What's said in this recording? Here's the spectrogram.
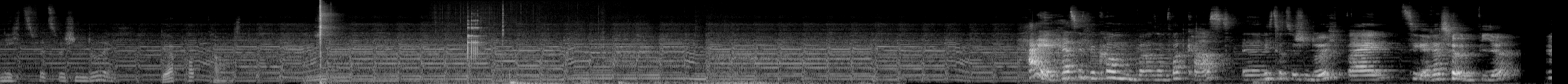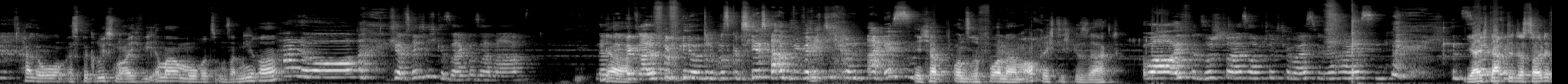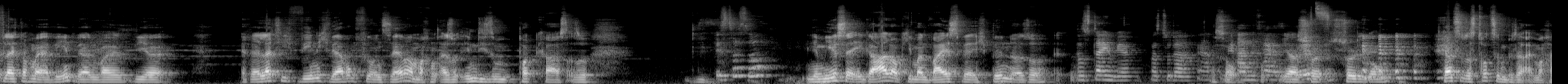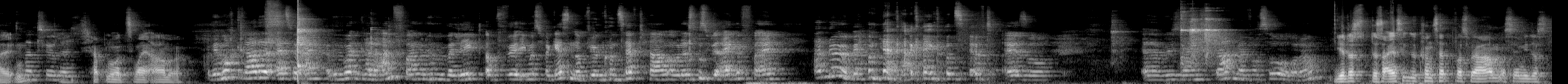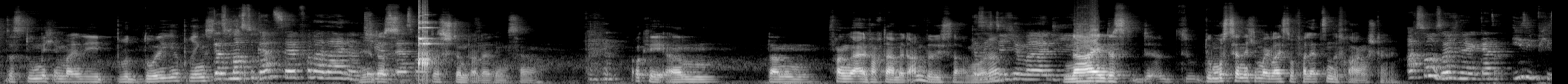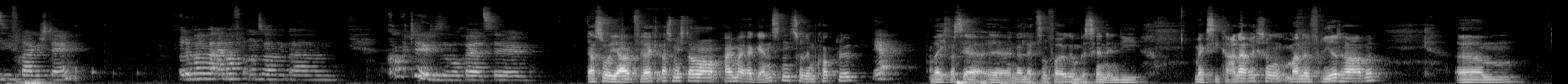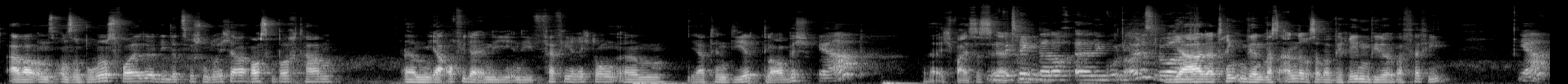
Nichts für zwischendurch. Der Podcast. Hi, herzlich willkommen bei unserem Podcast. Äh, nicht so zwischendurch bei Zigarette und Bier. Hallo, es begrüßen euch wie immer Moritz und Samira. Hallo! Ich hab's richtig gesagt, unser Name. Nachdem Ja. wir gerade fünf Minuten drüber diskutiert haben, wie wir richtig rum heißen. Ich habe unsere Vornamen auch richtig gesagt. Wow, ich bin so stolz auf dich, du weißt, wie wir heißen. Ja, ich dachte, das sollte vielleicht nochmal erwähnt werden, weil wir relativ wenig Werbung für uns selber machen, also in diesem Podcast. Also Ist das so? ja, mir ist ja egal, ob jemand weiß, wer ich bin. Also, Das ist dein Bier, was du da ja, mir anfangen Ja, willst. Entschuld- Entschuldigung. Kannst du das trotzdem bitte einmal halten? Natürlich. Ich habe nur zwei Arme. Wir haben auch gerade, als wir, an, wir wollten gerade anfangen und haben überlegt, ob wir irgendwas vergessen, ob wir ein Konzept haben, aber das ist uns wieder eingefallen. Ah nö, wir haben ja gar kein Konzept. Also äh, würde ich sagen, starten wir einfach so, oder? Ja, das, das einzige Konzept, was wir haben, ist irgendwie, dass, dass du mich immer in die Bredouille bringst. Das machst du ganz selbst von alleine. Ja, Cheers das, erstmal. das stimmt allerdings, ja. Okay, ähm, dann fangen wir einfach damit an, würde ich sagen, Dass oder? ich dich immer die. Nein, das, du, du musst ja nicht immer gleich so verletzende Fragen stellen. Ach so, soll ich eine ganz easy peasy Frage stellen? Oder wollen wir einmal von unserem ähm, Cocktail diese Woche erzählen? Achso, ja, vielleicht lass mich da noch einmal ergänzen zu dem Cocktail, Ja. Weil ich das ja äh, in der letzten Folge ein bisschen in die Mexikaner-Richtung manövriert habe. Ähm, aber uns, unsere Bonusfolge, die wir zwischendurch ja rausgebracht haben, ähm, ja auch wieder in die, in die Pfeffi-Richtung ähm, ja, tendiert, glaube ich. Ja? Ja, ich weiß es wir äh, trinken da noch äh, den guten Oldeslor. Ja, da trinken wir was anderes, aber wir reden wieder über Pfeffi. Ja?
